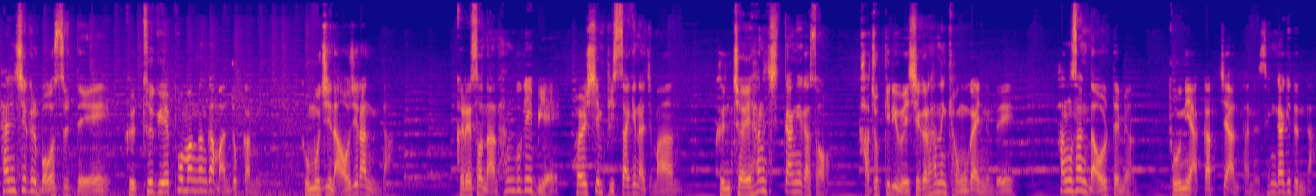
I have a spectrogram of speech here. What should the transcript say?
한식을 먹었을 때의 그 특유의 포만감과 만족감이 도무지 나오질 않는다. 그래서 난 한국에 비해 훨씬 비싸긴 하지만 근처의 한식당에 가서 가족끼리 외식을 하는 경우가 있는데 항상 나올 때면 돈이 아깝지 않다는 생각이 든다.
